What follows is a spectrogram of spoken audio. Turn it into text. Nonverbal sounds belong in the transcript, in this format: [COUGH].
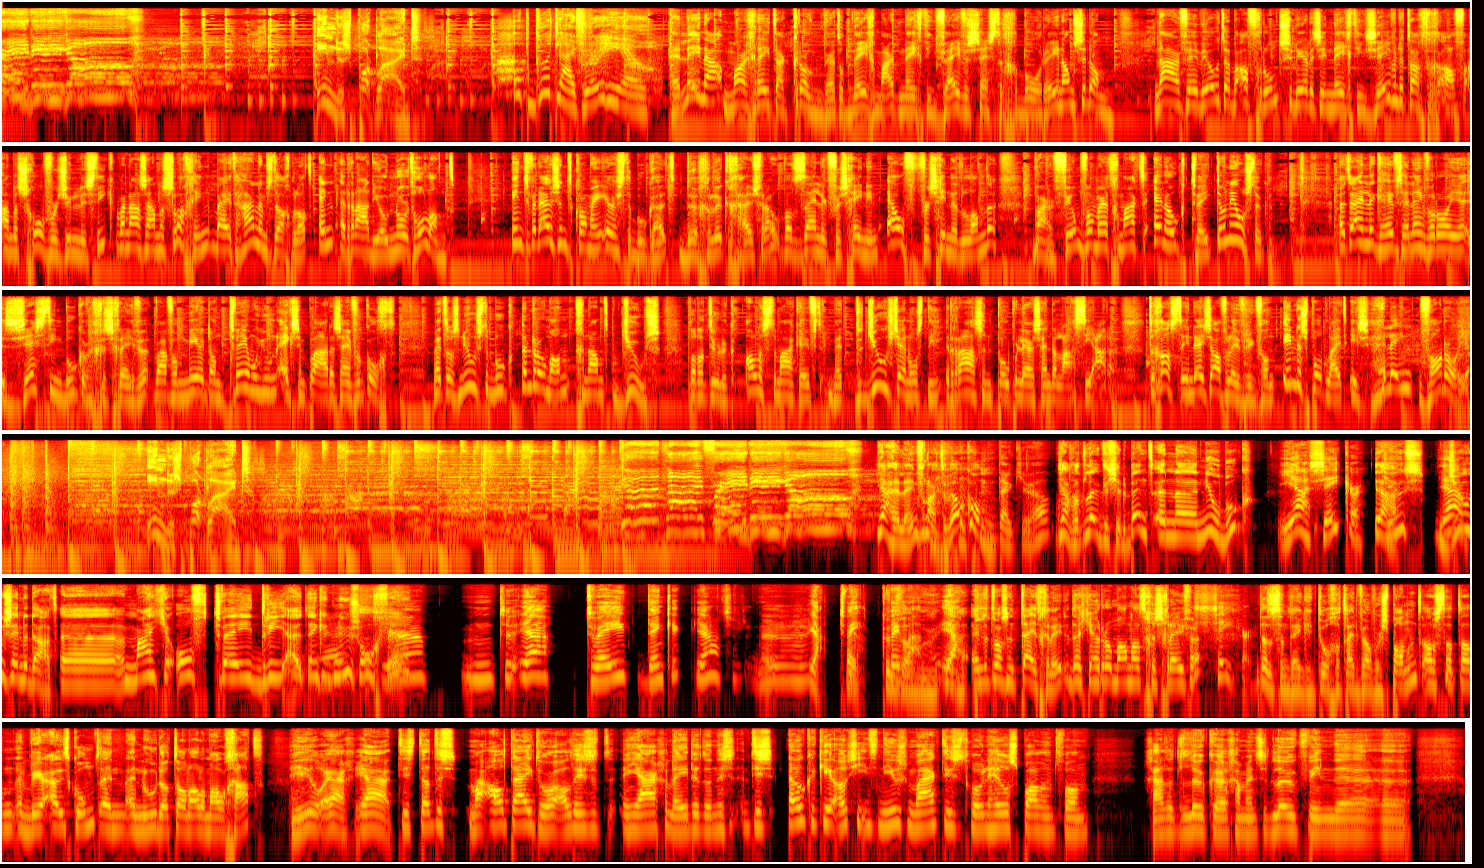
Radio. In de spotlight. Op Good Life Radio. Helena Margaretha Kroon werd op 9 maart 1965 geboren in Amsterdam. Na haar VWO te hebben afgerond studeerde ze in 1987 af aan de school voor journalistiek, waarna ze aan de slag ging bij het Haarlems Dagblad en Radio Noord-Holland. In 2000 kwam haar eerste boek uit, De Gelukkige Huisvrouw, wat uiteindelijk verscheen in 11 verschillende landen, waar een film van werd gemaakt en ook twee toneelstukken. Uiteindelijk heeft Helene van Rooyen 16 boeken geschreven, waarvan meer dan 2 miljoen exemplaren zijn verkocht. Met als nieuwste boek een roman genaamd Juice, wat natuurlijk alles te maken heeft met de Juice Channels die razend populair zijn de laatste jaren. De gast in deze aflevering van In de Spotlight is Helene van Rooyen. In de spotlight. Radio. Ja, Helene, van harte welkom. [LAUGHS] Dankjewel. Ja, wat leuk dat je er bent. Een eh, nieuw boek. Ja, zeker. Ja, Juice. Ja. Juice, inderdaad. Eh, een maandje of twee, drie uit, denk ik nu, zo ongeveer. Ja, mm, ja, twee, denk ik. Ja, Eh, ja twee. Ja, twee wel, maanden. ja. Ja, En het was een tijd geleden dat je een roman had geschreven. zeker. Dat is dan denk ik toch altijd wel weer spannend als dat dan weer uitkomt en, en hoe dat dan allemaal gaat. Heel erg. Ja, het is, dat is maar altijd hoor. Al is het een jaar geleden. Dan is het, is elke keer als je iets nieuws maakt, is het gewoon heel spannend van. Gaat het lukken? Gaan mensen het leuk vinden? Eh,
